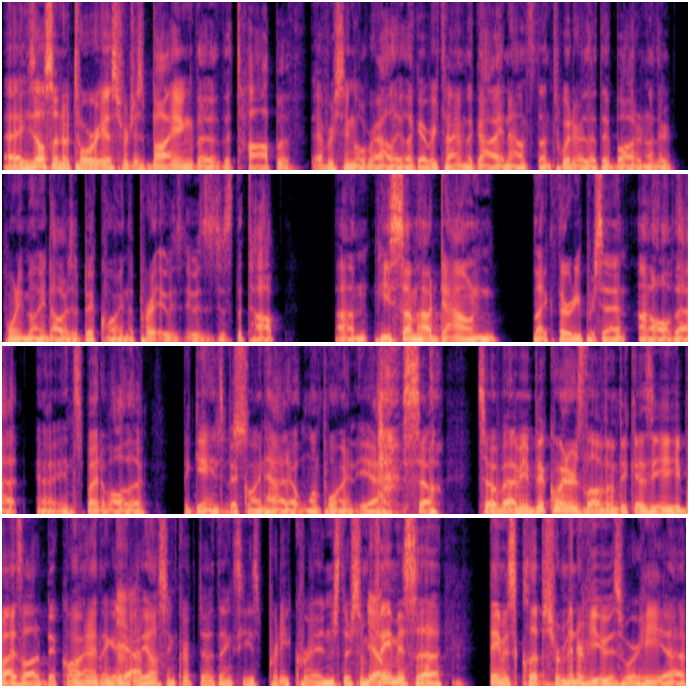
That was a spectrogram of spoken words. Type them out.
Uh, he's also notorious for just buying the the top of every single rally. Like every time the guy announced on Twitter that they bought another twenty million dollars of Bitcoin, the price it was it was just the top. Um, he's somehow down like thirty percent on all of that, uh, in spite of all the the gains Jesus. Bitcoin had at one point. Yeah, so so but I mean, Bitcoiners love him because he he buys a lot of Bitcoin. I think Yeah. everybody else in crypto thinks he's pretty cringe. There's some Yep. famous uh famous clips from interviews where he uh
